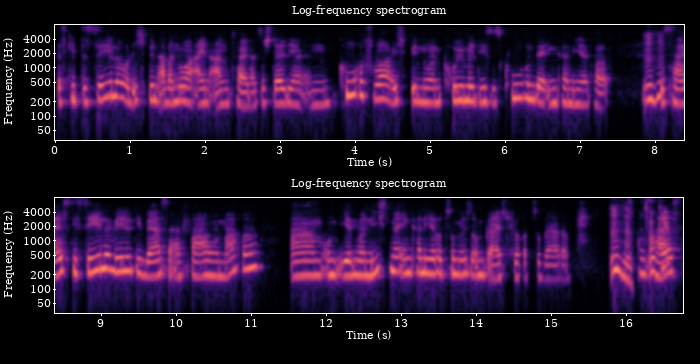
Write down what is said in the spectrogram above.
es gibt eine Seele und ich bin aber nur ein Anteil. Also stell dir einen Kuchen vor, ich bin nur ein Krümel dieses Kuchen, der inkarniert hat. Mhm. Das heißt, die Seele will diverse Erfahrungen machen, ähm, um irgendwann nicht mehr inkarnieren zu müssen, um Geistführer zu werden. Mhm. Das Okay. heißt,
